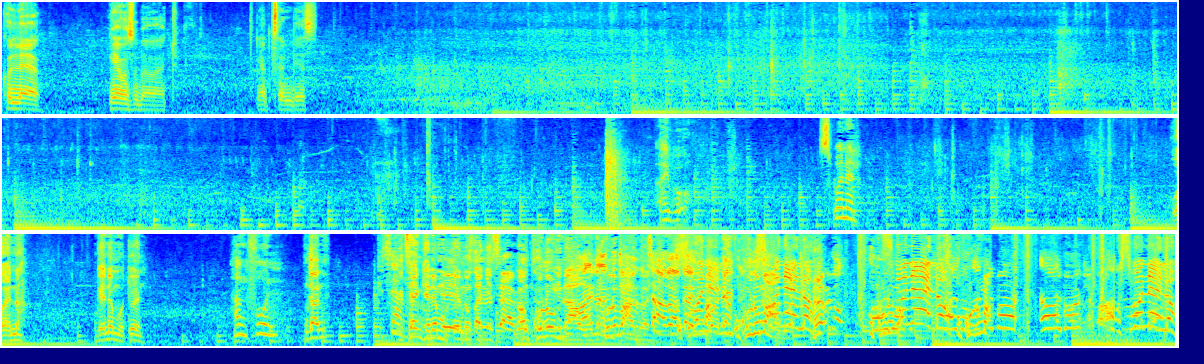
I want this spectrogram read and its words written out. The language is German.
khululeka ngeke uzube wedwa ngiyakuthembisa Ayibo. Sibonelo. wena ngena emotweni Angifuni. njani? Ngithe ngene emotweni okanye angikhulumi nawe ukhuluma ukhuluma ukhuluma. Ukhuluma. Usibonelo.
